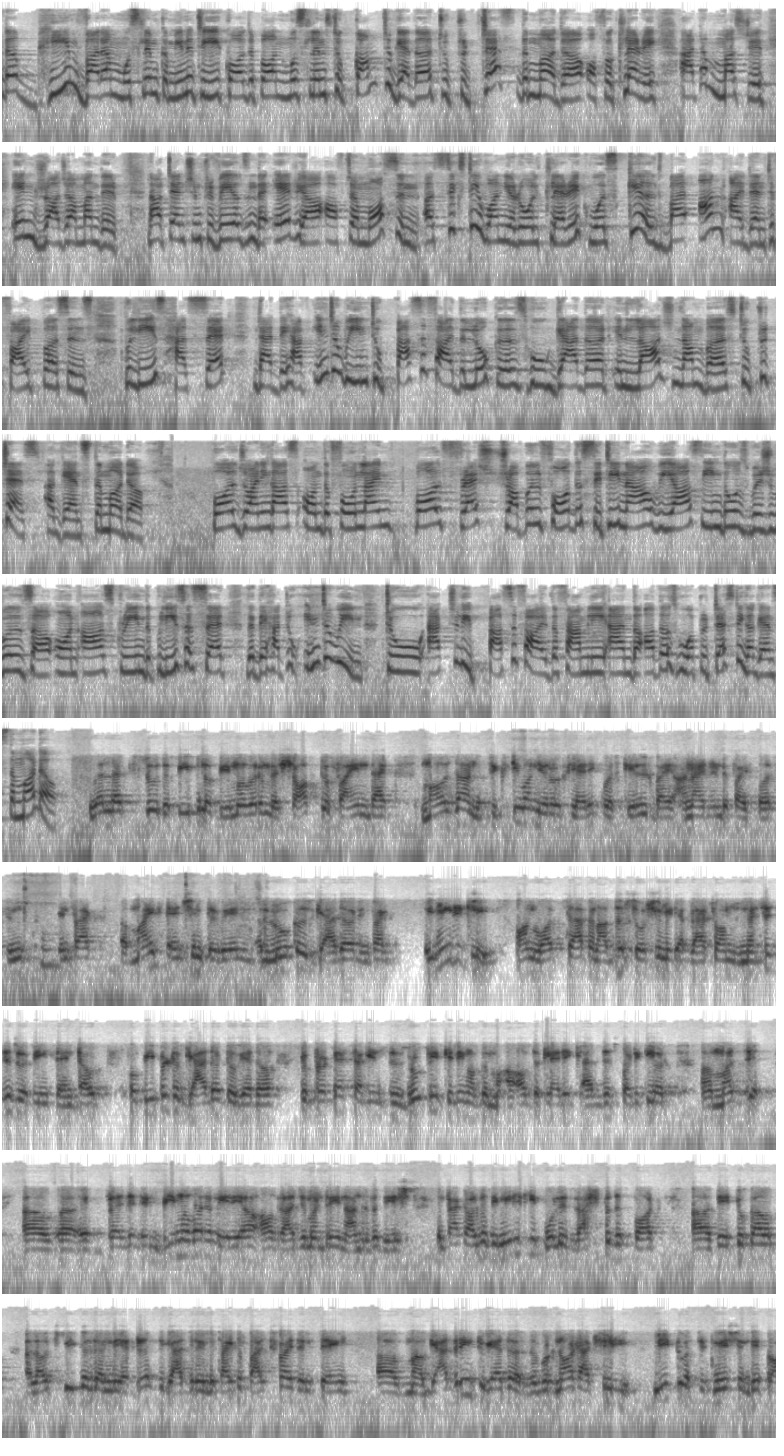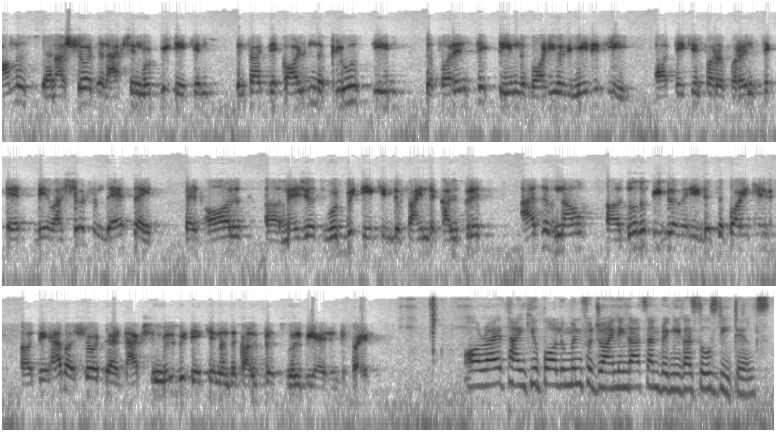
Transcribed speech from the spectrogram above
The Bhimavaram Muslim community called upon Muslims to come together to protest the murder of a cleric at a masjid in Rajahmundry. Now, tension prevails in the area after Mohsin, a 61-year-old cleric, was killed by unidentified persons. Police has said that they have intervened to pacify the locals who gathered in large numbers to protest against the murder. Paul joining us on the phone line. Paul, fresh trouble for the city now. We are seeing those visuals uh, on our screen. The police has said that they had to intervene to actually pacify the family and the others who are protesting against the murder. Well, that's true. The people of Bhimavaram were shocked to find that Mauzan, a 61-year-old cleric, was killed by unidentified persons. In fact, a mild tension prevailed. Locals gathered. In fact, immediately on WhatsApp and other social media platforms, messages were being sent out for people to gather together to protest against this brutal killing of the of the cleric at this particular uh, masjid uh, uh, present in Bhimavaram area of Rajahmundry in Andhra Pradesh. In fact, almost immediately police rushed to the spot. Uh, they took out loudspeakers and they addressed the gathering. They tried to pacify them, saying um, gathering together would not actually lead to a situation. They promised and assured that action would be taken. In fact, they called in the clues team, the forensic team. The body was immediately uh, taken for a forensic test. They have assured from their side that all uh, measures would be taken to find the culprits. As of now, uh, though the people are very disappointed, uh, they have assured that action will be taken and the culprits will be identified. All right. Thank you, Paul Luman, for joining us and bringing us those details.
